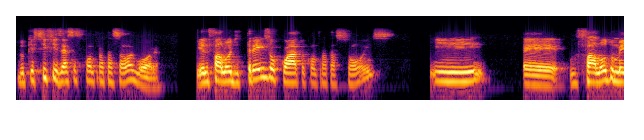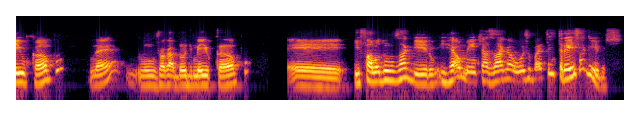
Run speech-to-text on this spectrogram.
do que se fizesse essa contratação agora. Ele falou de três ou quatro contratações e é, falou do meio campo, né, um jogador de meio campo, é, e falou de um zagueiro. E realmente a zaga hoje o Bahia tem três zagueiros.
